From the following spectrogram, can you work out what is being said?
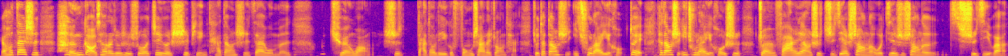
然后，但是很搞笑的就是说，这个视频它当时在我们全网是。达到了一个封杀的状态，就他当时一出来以后，对他当时一出来以后是转发量是直接上了，我记得是上了十几万，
